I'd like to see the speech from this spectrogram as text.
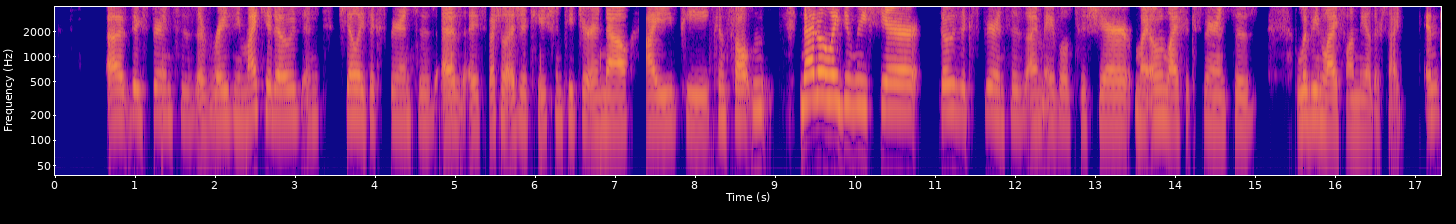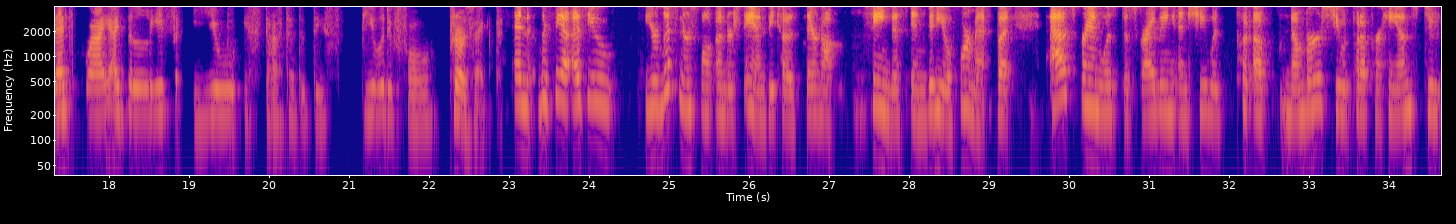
uh, the experiences of raising my kiddos and Shelley's experiences as a special education teacher and now IEP consultant. Not only do we share those experiences, I'm able to share my own life experiences living life on the other side. And that's why I believe you started this beautiful project. And Lucia, as you your listeners won't understand because they're not seeing this in video format, but as Fran was describing, and she would put up numbers, she would put up her hands to,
